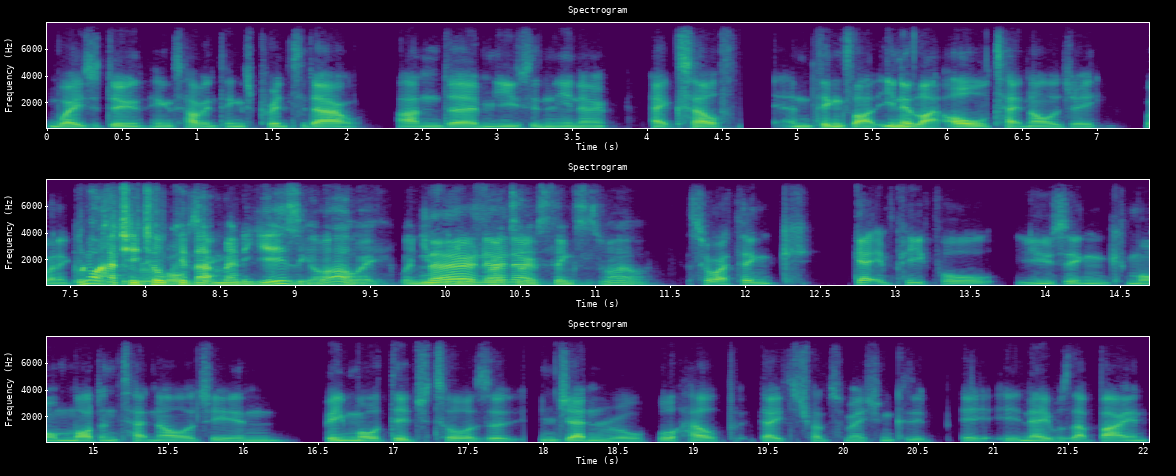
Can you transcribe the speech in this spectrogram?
ways of doing things, having things printed out and um, using, you know, Excel and things like, you know, like old technology. When it we're not actually talking that many years ago, are we? When you, no, when you no, no. those things as well. So I think getting people using more modern technology and being more digital as a in general will help data transformation because it, it, enables that buy-in.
